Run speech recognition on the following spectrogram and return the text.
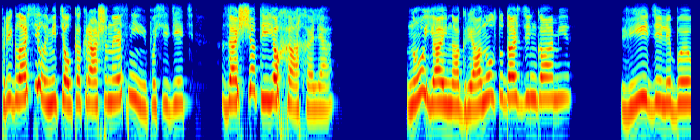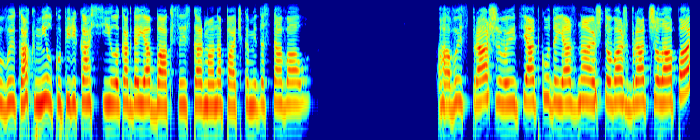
Пригласила метелка крашеная с ними посидеть за счет ее хахаля. Ну, я и нагрянул туда с деньгами. Видели бы вы, как Милку перекосило, когда я баксы из кармана пачками доставал. А вы спрашиваете, откуда я знаю, что ваш брат шалопай?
